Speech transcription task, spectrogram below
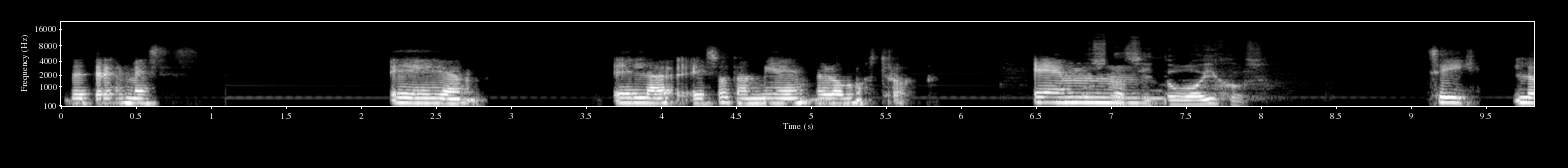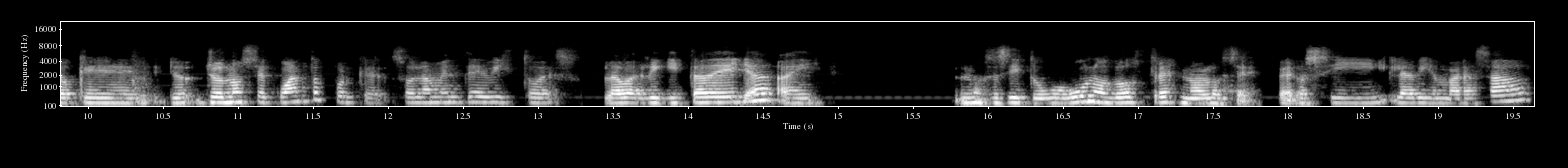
de tres meses. Eh, eso también me lo mostró. o sea, sí em, tuvo hijos. Sí, lo que yo, yo no sé cuántos porque solamente he visto eso, la barriguita de ella ahí. No sé si tuvo uno, dos, tres, no lo sé, pero sí la había embarazado.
